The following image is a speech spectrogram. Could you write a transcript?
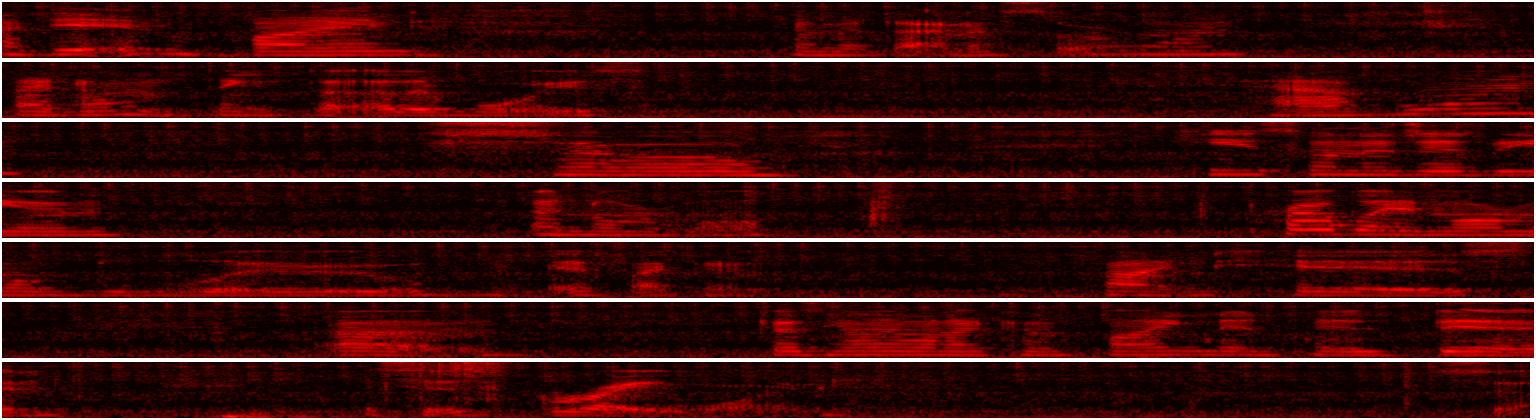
I didn't find him a dinosaur one. I don't think the other boys have one. So he's gonna just be in a normal, probably a normal blue if I can find his. Um, because the only one I can find in his bin is his gray one. So.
